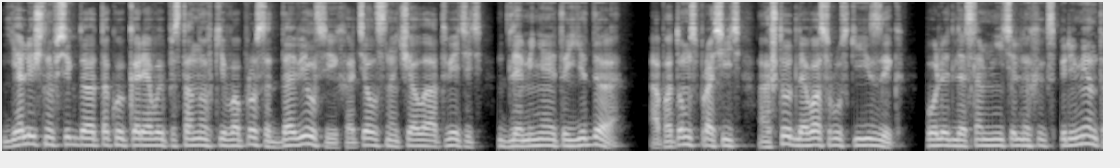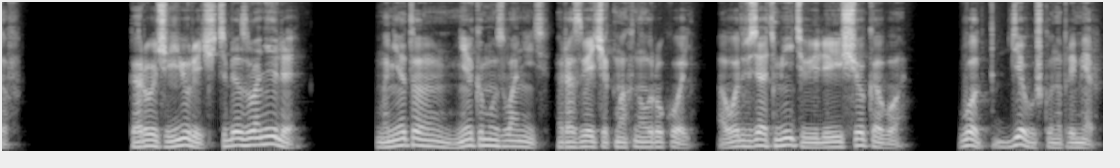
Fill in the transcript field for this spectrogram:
Я лично всегда от такой корявой постановки вопроса давился и хотел сначала ответить «для меня это еда», а потом спросить «а что для вас русский язык? Поле для сомнительных экспериментов?» «Короче, Юрич, тебе звонили?» «Мне-то некому звонить», – разведчик махнул рукой. «А вот взять Митю или еще кого? Вот, девушку, например.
